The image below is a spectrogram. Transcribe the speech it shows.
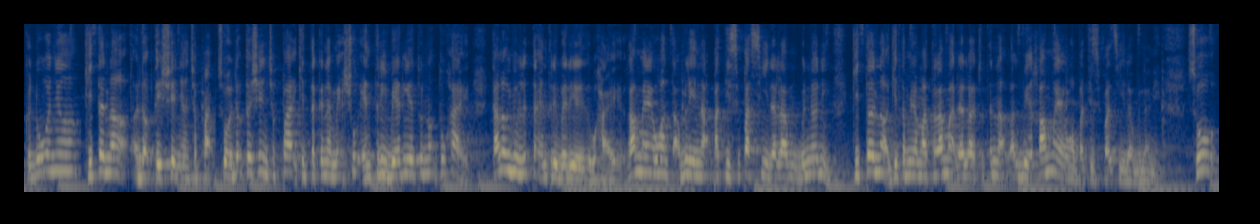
Keduanya, kita nak adaptation yang cepat. So adaptation cepat, kita kena make sure entry barrier tu not too high. Kalau you letak entry barrier tu high, ramai orang tak boleh nak partisipasi dalam benda ni. Kita nak, kita punya matlamat adalah kita nak lebih ramai orang partisipasi dalam benda ni. So,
